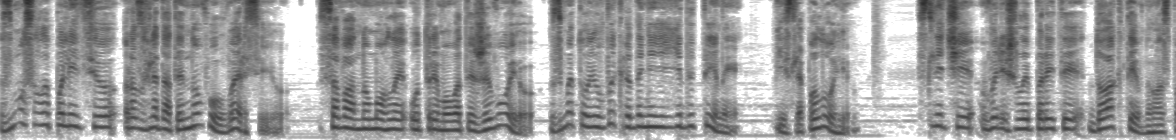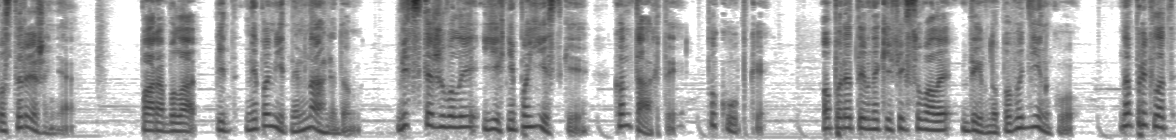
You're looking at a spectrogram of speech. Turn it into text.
змусила поліцію розглядати нову версію. Саванну могли утримувати живою з метою викрадення її дитини після пологів. Слідчі вирішили перейти до активного спостереження. Пара була під непомітним наглядом, відстежували їхні поїздки, контакти, покупки. Оперативники фіксували дивну поведінку, наприклад,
